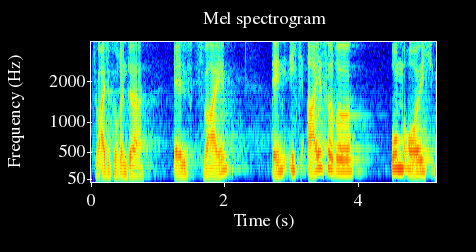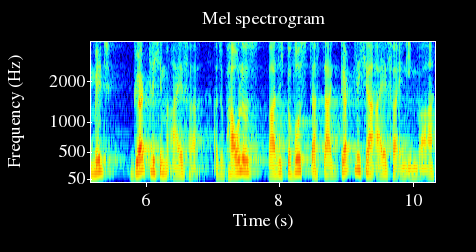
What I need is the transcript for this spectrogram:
2. Korinther 11, 2, denn ich eifere um euch mit göttlichem Eifer. Also Paulus war sich bewusst, dass da göttlicher Eifer in ihm war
